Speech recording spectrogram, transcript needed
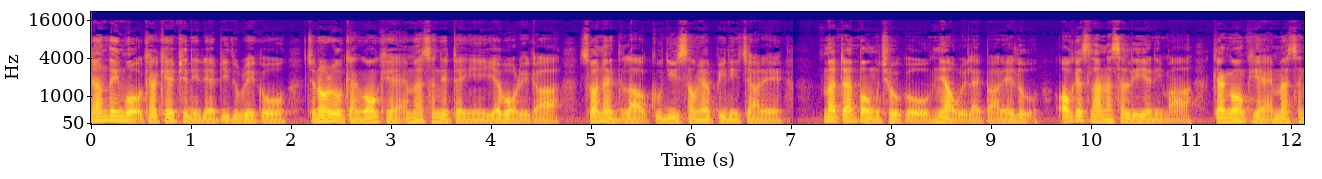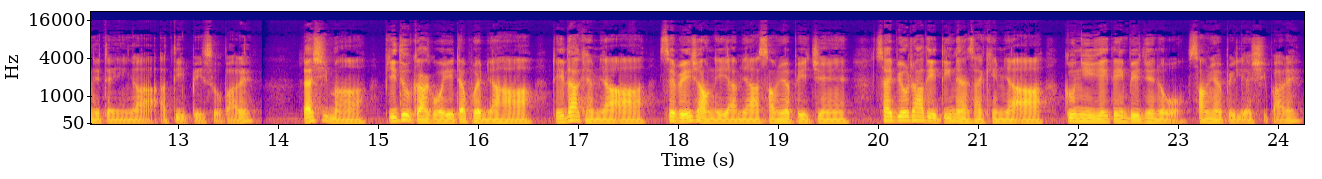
နှမ်းသိမ့်ဖို့အခက်အခဲဖြစ်နေတဲ့ပြည်သူတွေကိုကျွန်တော်တို့ကံကောင်းခဲအမတ်စနစ်တရင်ရဲဘော်တွေကစွမ်းနိုင်တဲ့လောက်ကူညီဆောင်ရွက်ပေးနေကြတဲ့မှတ်တမ်းပုံအချို့ကိုမျှဝေလိုက်ပါတယ်လို့ဩဂတ်လ24ရက်နေ့မှာကံကောင်းခဲအမတ်စနစ်တရင်ကအသိပေးဆိုပါတယ် လက်ရှိမှာပြည်သူ့ကာကွယ်ရေးတပ်ဖွဲ့များဟာဒေသခံများအားစစ်ဘေးရှောင်နေရာများဆောင်ရွက်ပေးခြင်းစိုက်ပျိုးထားသည့်တီးနှံစိုက်ခင်းများအားကူညီရိတ်သိမ်းပေးခြင်းတို့ဆောင်ရွက်ပေးလျက်ရှိပါတယ်။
